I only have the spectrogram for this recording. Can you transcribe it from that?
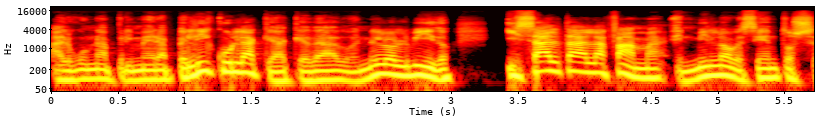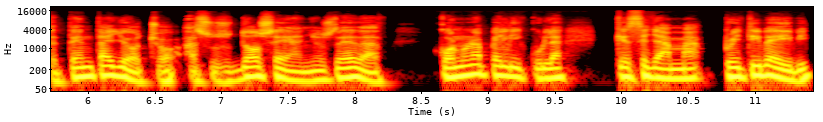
alguna primera película que ha quedado en el olvido y salta a la fama en 1978 a sus 12 años de edad con una película que se llama Pretty Baby.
